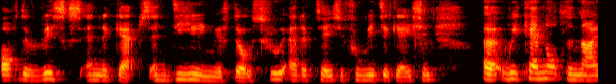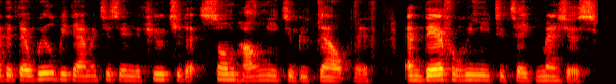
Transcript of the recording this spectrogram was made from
of the risks and the gaps and dealing with those through adaptation, through mitigation, uh, we cannot deny that there will be damages in the future that somehow need to be dealt with. And therefore, we need to take measures.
